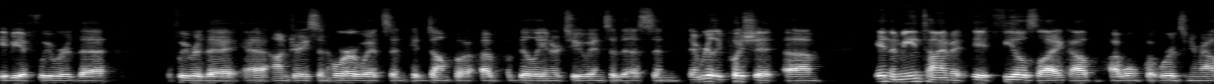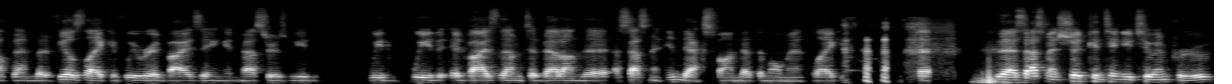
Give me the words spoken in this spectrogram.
maybe if we were the if we were the uh, Andreessen Horowitz and could dump a, a, billion or two into this and and really push it. Um, in the meantime, it, it feels like I'll I won't put words in your mouth, Ben, but it feels like if we were advising investors, we'd we'd we'd advise them to bet on the assessment index fund at the moment. Like the, the, assessment should continue to improve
